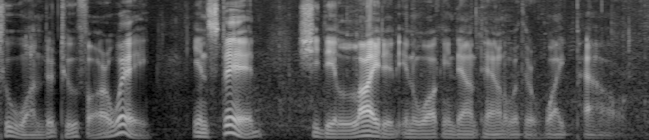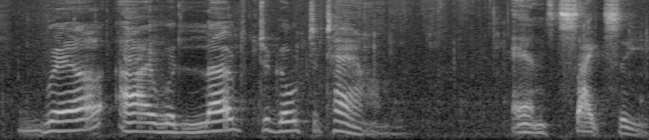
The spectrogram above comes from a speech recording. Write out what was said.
to wander too far away. Instead, she delighted in walking downtown with her white pal. Well, I would love to go to town and sightsee.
